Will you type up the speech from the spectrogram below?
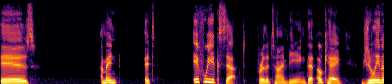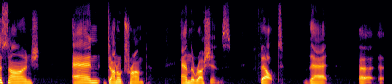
is, I mean, it's if we accept for the time being that okay, Julian Assange and Donald Trump and the Russians felt that uh, uh,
